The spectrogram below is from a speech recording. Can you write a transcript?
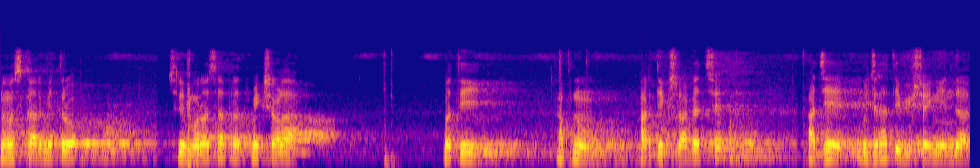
નમસ્કાર મિત્રો. શ્રી મોરાસા પ્રાથમિક શાળા વતી આપનું હાર્દિક સ્વાગત છે. આજે ગુજરાતી વિષયની અંદર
